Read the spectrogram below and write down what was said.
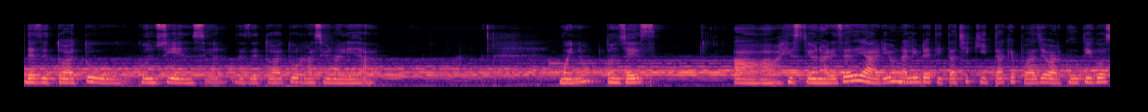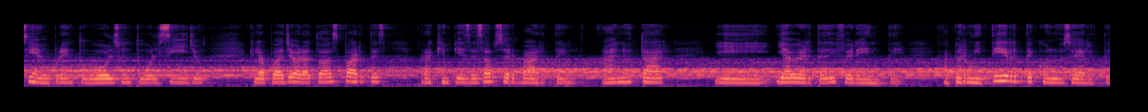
desde toda tu conciencia, desde toda tu racionalidad. Bueno, entonces a gestionar ese diario, una libretita chiquita que puedas llevar contigo siempre en tu bolso, en tu bolsillo, que la puedas llevar a todas partes para que empieces a observarte, a anotar y, a verte diferente, a permitirte conocerte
